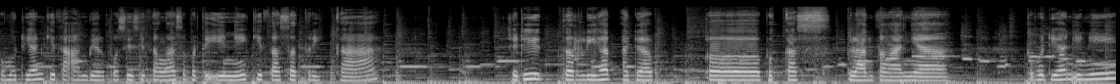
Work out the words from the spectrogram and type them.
Kemudian kita ambil posisi tengah seperti ini kita setrika. Jadi terlihat ada e, bekas belantangannya kemudian ini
